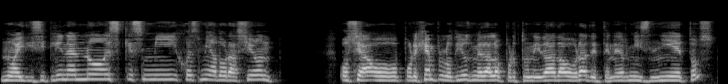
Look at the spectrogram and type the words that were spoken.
no hay disciplina, no es que es mi hijo, es mi adoración. O sea, o por ejemplo, Dios me da la oportunidad ahora de tener mis nietos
